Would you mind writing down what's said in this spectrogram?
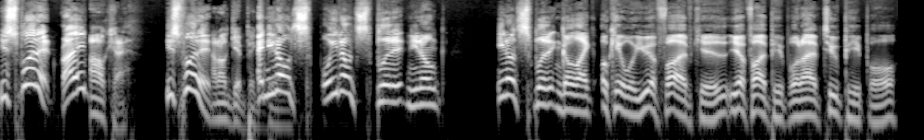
You split it, right? Okay. You split it, I don't get big. and you don't. Well, you don't split it, and you don't. You don't split it and go like, okay, well, you have five kids, you have five people, and I have two people,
